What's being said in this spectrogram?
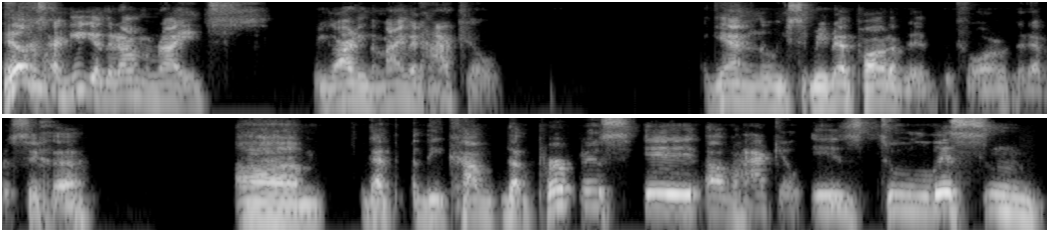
Hilchas Chagiga, the Rambam writes regarding the Maimed Hakel. Again, we, we read part of it before the Rebbe Sicha. Um, that the the purpose of Hakel is to listen,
